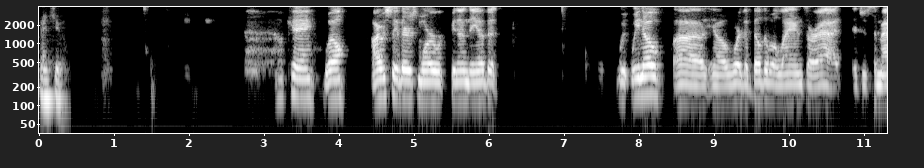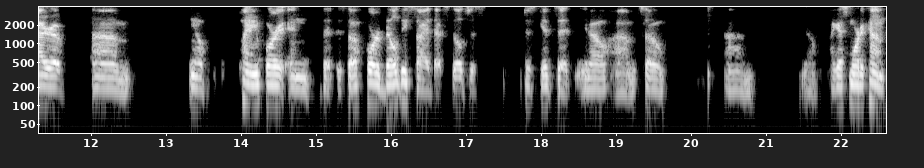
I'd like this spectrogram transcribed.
Thank you. Okay, well, obviously there's more work to be done. You know we, we know uh, you know where the buildable lands are at. It's just a matter of um, you know planning for it, and the, it's the affordability side that still just just gets it. You know, um, so um, you know I guess more to come.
